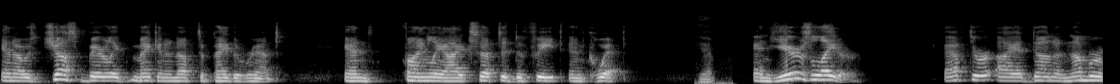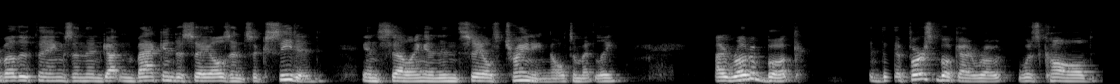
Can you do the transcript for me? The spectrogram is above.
and I was just barely making enough to pay the rent. And finally, I accepted defeat and quit. yep And years later, after I had done a number of other things and then gotten back into sales and succeeded in selling and in sales training ultimately, I wrote a book. The first book I wrote was called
